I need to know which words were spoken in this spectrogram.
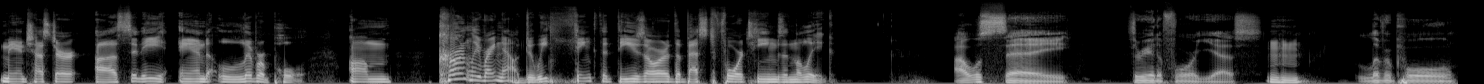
Manchester uh, City, and Liverpool. Um, currently, right now, do we think that these are the best four teams in the league? I will say three of the four, yes. Mm-hmm. Liverpool,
